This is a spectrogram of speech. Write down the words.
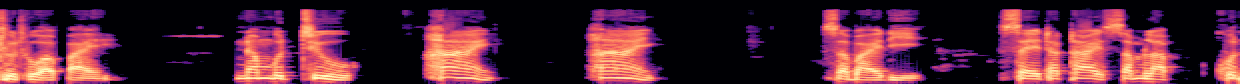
ทั่วๆไป Number 2 Hi Hi สบายดี ใส่ทักทายสำหรับคน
